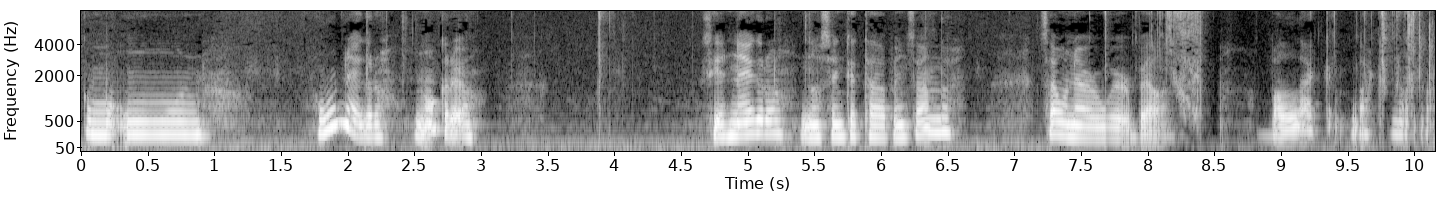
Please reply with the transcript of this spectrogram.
como un un negro, no creo. Si es negro, no sé en qué estaba pensando. So I never wear black. Black, black, no, no.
